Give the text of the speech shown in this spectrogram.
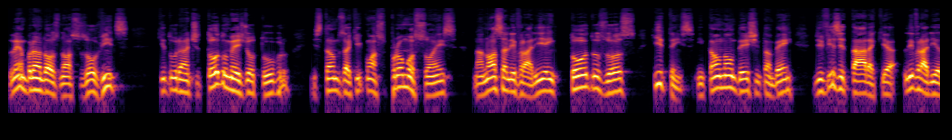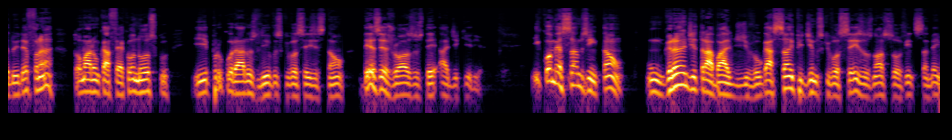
Lembrando aos nossos ouvintes que durante todo o mês de outubro estamos aqui com as promoções na nossa livraria em todos os itens. Então não deixem também de visitar aqui a livraria do Idefran, tomar um café conosco e procurar os livros que vocês estão desejosos de adquirir. E começamos então um grande trabalho de divulgação e pedimos que vocês, os nossos ouvintes, também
